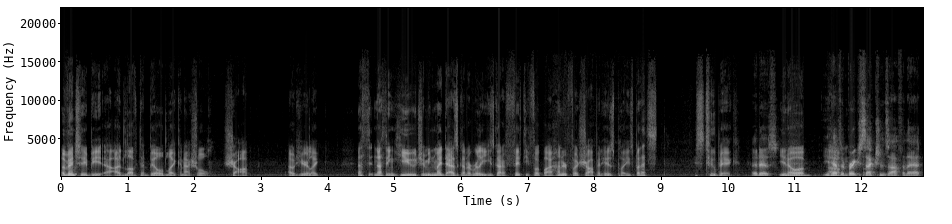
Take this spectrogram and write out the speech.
eventually, be I'd love to build like an actual shop out here, like nothing, nothing huge. I mean, my dad's got a really, he's got a fifty foot by hundred foot shop at his place, but that's it's too big. It is. You know, a, You'd have to um, break sections off of that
